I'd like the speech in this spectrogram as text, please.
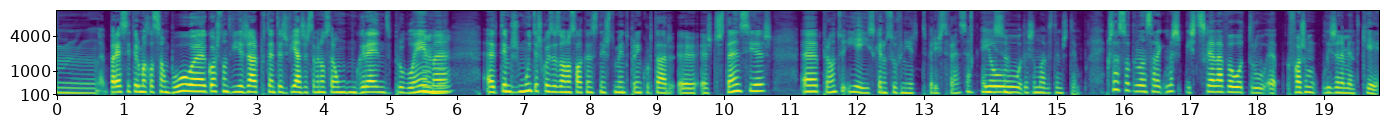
Um, parecem ter uma relação boa, gostam de viajar, portanto as viagens também não serão um grande problema. Uhum. Uh, temos muitas coisas ao nosso alcance neste momento para encurtar uh, as distâncias. Uh, pronto, e é isso. Quero um souvenir de Paris de França? É eu, isso. Deixa-me lá ver se temos tempo. Gostava só de lançar aqui, mas isto se calhar dava outro, eh, foge-me ligeiramente, que é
